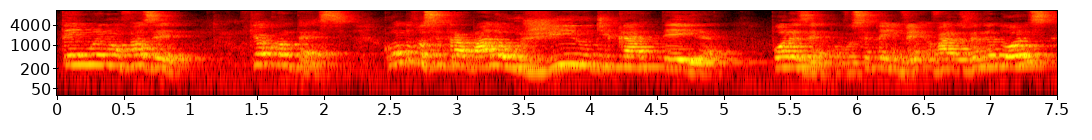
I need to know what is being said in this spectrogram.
têm em não fazer. O que acontece? Quando você trabalha o giro de carteira, por exemplo, você tem vários vendedores,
